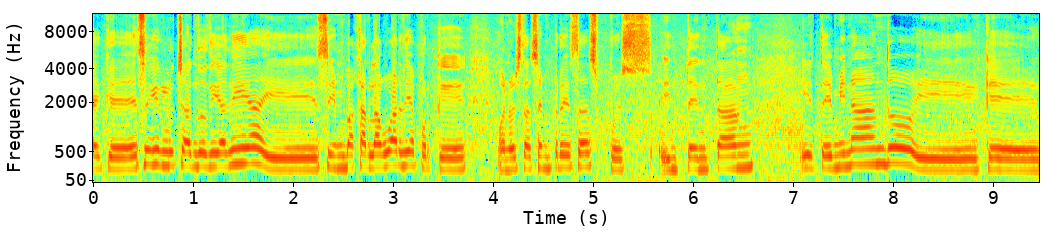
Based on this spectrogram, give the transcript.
Hay que seguir luchando día a día y sin bajar la guardia porque bueno, estas empresas pues intentan ir terminando y que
